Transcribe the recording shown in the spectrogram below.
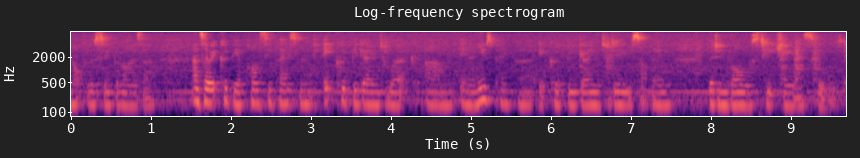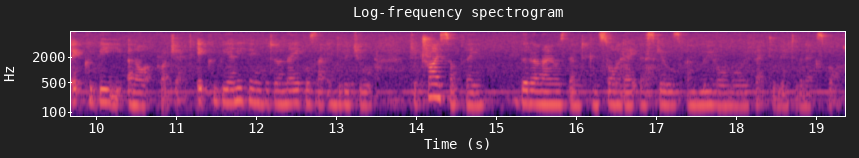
not for the supervisor. And so it could be a policy placement. It could be going to work um, in a newspaper. It could be going to do something that involves teaching in schools. It could be an art project. It could be anything that enables that individual to try something that allows them to consolidate their skills and move on more effectively to the next spot.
